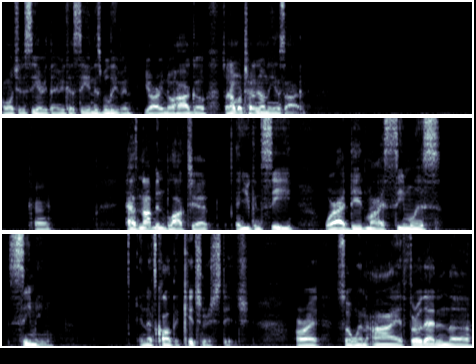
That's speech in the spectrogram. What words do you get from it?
I want you to see everything because seeing is believing. You already know how I go. So now I'm going to turn it on the inside. Okay. Has not been blocked yet. And you can see where I did my seamless seaming. And that's called the Kitchener stitch. All right. So when I throw that in the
